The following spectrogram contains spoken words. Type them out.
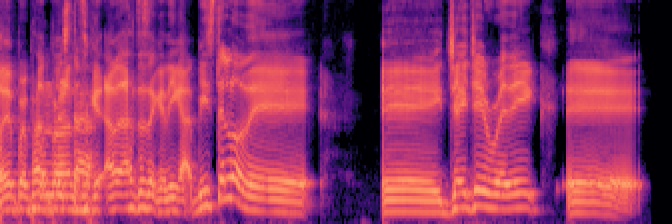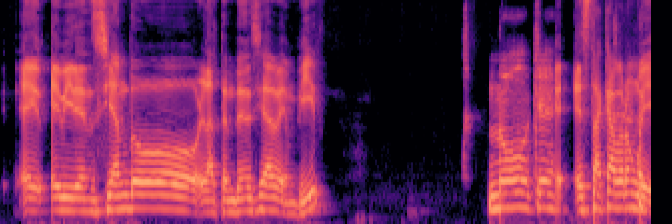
Oye, pero, antes, de que, diga, ¿viste lo de JJ eh, Reddick eh, e, evidenciando la tendencia de Embiid? No, ¿qué? E, está cabrón, güey.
